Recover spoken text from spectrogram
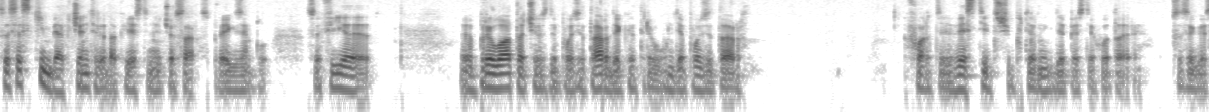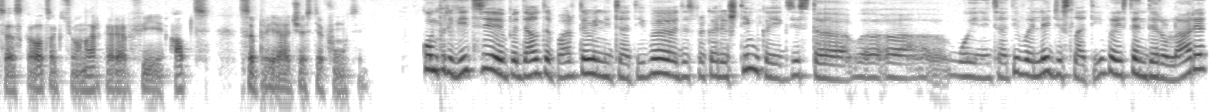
să se schimbe accentele dacă este necesar. Spre exemplu, să fie preluat acest depozitar de către un depozitar foarte vestit și puternic de peste hotare. Să se găsească alți acționari care ar fi apți să preia aceste funcții. Cum priviți, pe de altă parte, o inițiativă despre care știm că există uh, o inițiativă legislativă, este în derulare,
